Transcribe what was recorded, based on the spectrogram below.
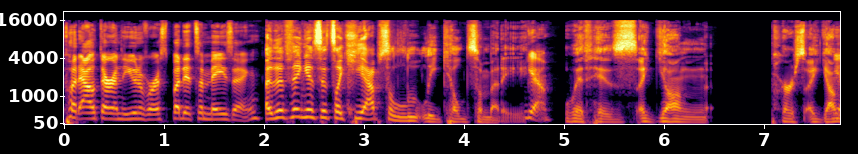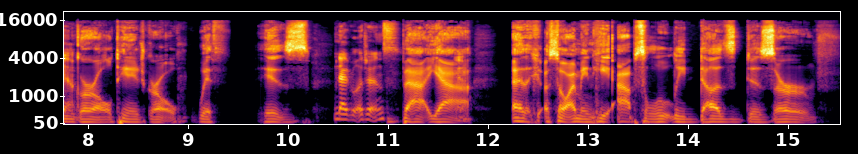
put out there in the universe, but it's amazing. Uh, the thing is, it's like he absolutely killed somebody. Yeah. with his a young person, a young Yeah. girl, teenage girl, with his Negligence. bat. Yeah. And so, I mean, he absolutely does deserve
